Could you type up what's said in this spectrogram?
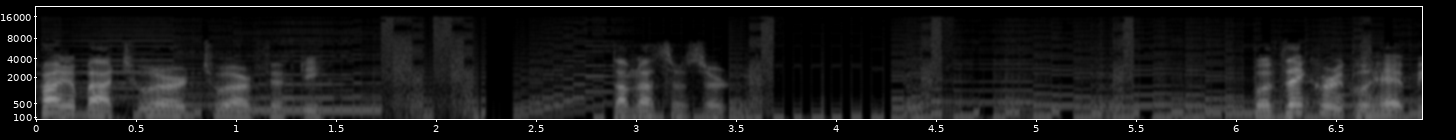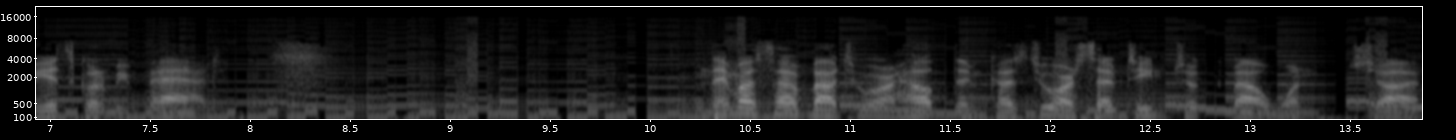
Probably about 200, 250. I'm not so certain. But if they critical hit me, it's going to be bad. They must have about 200 health then, because 2R17 took about one shot.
